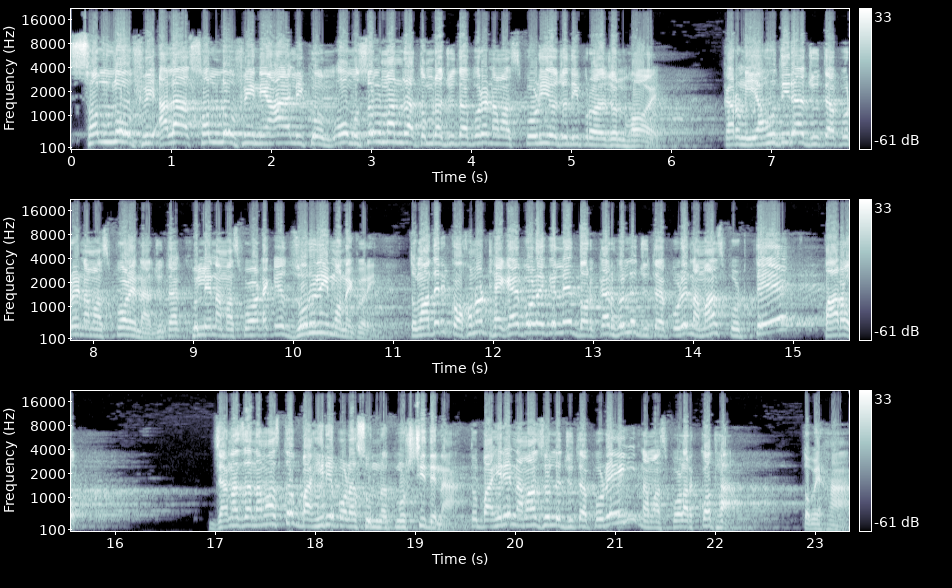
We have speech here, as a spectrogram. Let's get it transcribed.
সল্লো ফি, আলা সল্লো ফি নিআলিকুম। ও মুসলমানরা, তোমরা জুতা পরে নামাজ পড়িও যদি প্রয়োজন হয়। কারণ ইয়াহুদিরা জুতা পরে নামাজ পড়ে না। জুতা খুলে নামাজ পড়াটাকে জরুরি মনে করে। তোমাদের কখনো ঠেকায় পড়ে গেলে দরকার হলে জুতা পরে নামাজ পড়তে পারো। জানাজা নামাজ তো বাহিরে পড়া সুন্নত, মসজিদে না। তো বাহিরে নামাজ হলে জুতা পরেই নামাজ পড়ার কথা। তবে হ্যাঁ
